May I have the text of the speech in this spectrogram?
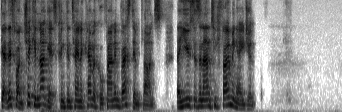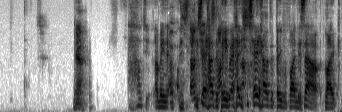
Get this one. Chicken nuggets can contain a chemical found in breast implants. They're used as an anti-foaming agent. Yeah. How do you, I mean? I've You say you, how did people? How do you say how did people find this out? Like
